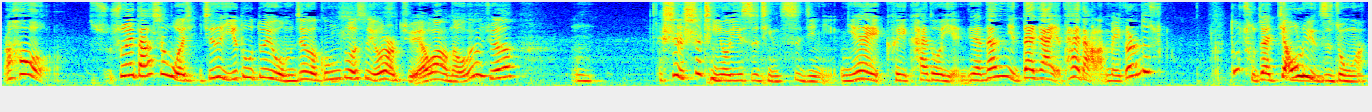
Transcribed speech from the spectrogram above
然后，所以当时我其实一度对我们这个工作是有点绝望的。我就觉得，嗯，是是挺有意思，挺刺激你，你也可以开拓眼界，但是你代价也太大了，每个人都都处在焦虑之中啊，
